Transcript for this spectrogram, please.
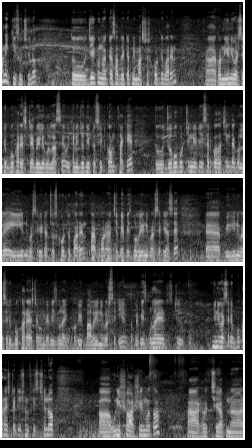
অনেক কিছু ছিল। তো যে কোনো একটা সাবজেক্ট আপনি মাস্টার্স করতে পারেন। এখন ইউনিভার্সিটি বুখারেস্ট অ্যাভেলেবল আছে। ওইখানে যদি একটু সিট কম থাকে, তো জব অপরচুনিটিসের কথা চিন্তা করলে এই ইউনিভার্সিটিটা চুজ করতে পারেন। তারপরে হচ্ছে বেবিস বলা ইউনিভার্সিটি আছে ইউনিভার্সিটি বুখারেস্ট এবং বেবিস বলাই খুবই ভালো ইউনিভার্সিটি তো বেবিস বলাইয়ের ইউনিভার্সিটি বুখারেস্ট টিউশন ফিস ছিল উনিশশো আশির মতো। আর হচ্ছে আপনার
